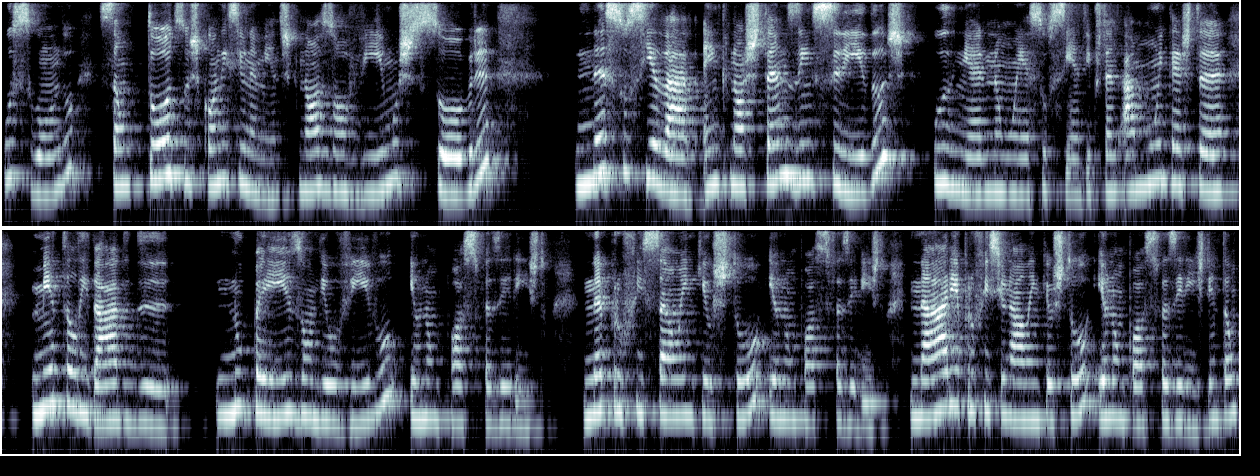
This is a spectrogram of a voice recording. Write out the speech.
O segundo são todos os condicionamentos que nós ouvimos sobre na sociedade em que nós estamos inseridos, o dinheiro não é suficiente e, portanto, há muito esta mentalidade de no país onde eu vivo, eu não posso fazer isto na profissão em que eu estou, eu não posso fazer isto. Na área profissional em que eu estou, eu não posso fazer isto. Então,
